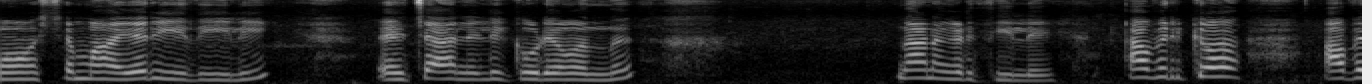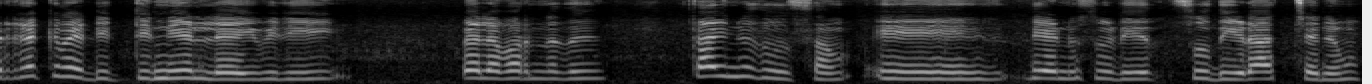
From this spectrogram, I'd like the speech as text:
മോശമായ രീതിയിൽ ചാനലിൽ കൂടെ വന്ന് നാണം കെടുത്തിയില്ലേ? അവർക്ക് അവരുടെ ക്രെഡിറ്റിനല്ലേ ഇവർ വില പറഞ്ഞത്? കഴിഞ്ഞ ദിവസം ഈ രേണു സുധി സുധിയുടെ അച്ഛനും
